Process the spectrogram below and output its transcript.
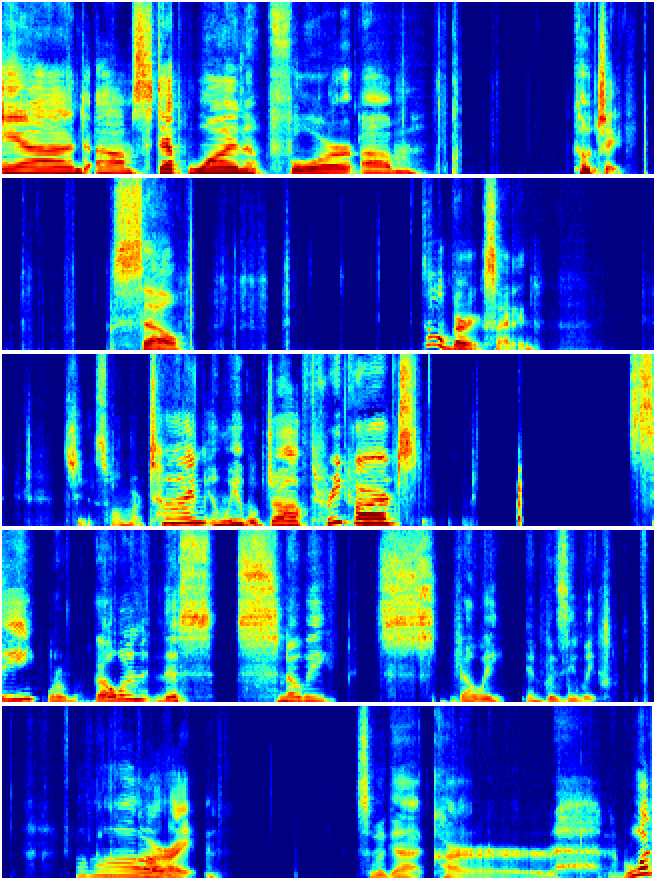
and um, step one for um, coaching. So it's all very exciting. Let's do this one more time and we will draw three cards. See where we're going this snowy, snowy, and busy week. All right. So we got card number one.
